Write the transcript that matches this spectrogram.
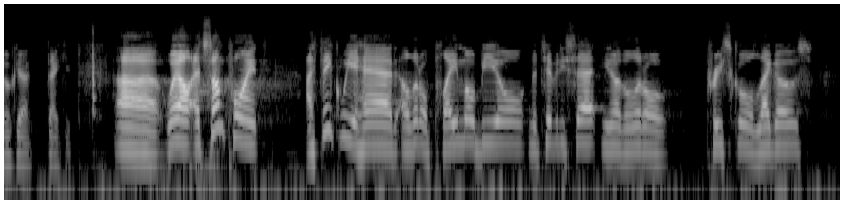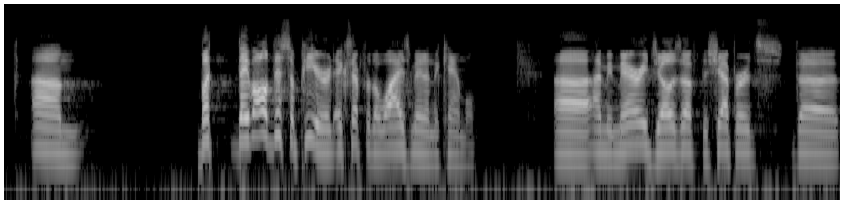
Okay, thank you. Uh, well, at some point, I think we had a little Playmobil nativity set. You know, the little preschool Legos. Um, but they've all disappeared except for the wise men and the camel. Uh, I mean, Mary, Joseph, the shepherds, the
